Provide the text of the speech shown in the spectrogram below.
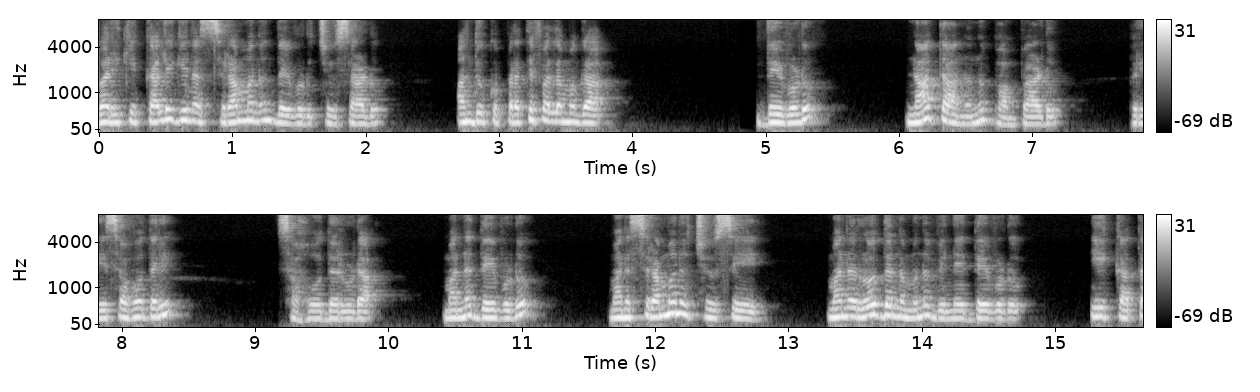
వారికి కలిగిన శ్రమను దేవుడు చూశాడు. అందుకు ప్రతిఫలముగా దేవుడు నా తానను పంపాడు. ప్రియ సహోదరి సహోదరుడా మన దేవుడు మన శ్రమను చూసి మన రోదనమును వినే దేవుడు. ఈ కథ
